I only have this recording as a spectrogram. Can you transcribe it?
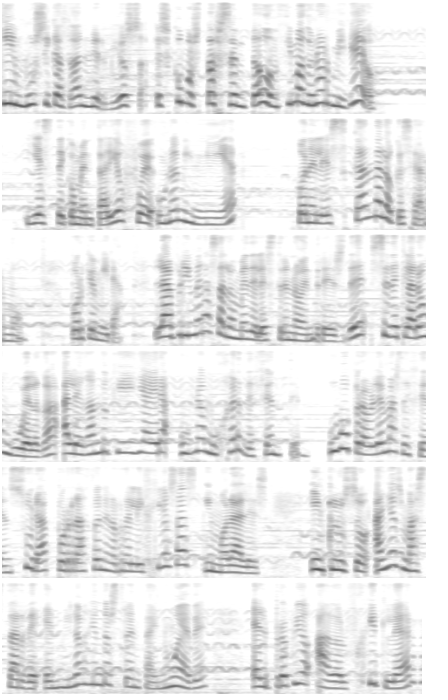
qué música tan nerviosa, es como estar sentado encima de un hormigueo y este comentario fue una mimiez con el escándalo que se armó. Porque mira, la primera Salomé del estreno en 3D se declaró en huelga alegando que ella era una mujer decente. Hubo problemas de censura por razones religiosas y morales. Incluso años más tarde, en 1939, el propio Adolf Hitler,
